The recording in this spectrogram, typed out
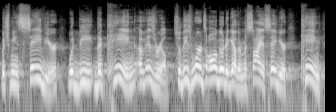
which means Savior, would be the King of Israel. So these words all go together Messiah, Savior, King.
